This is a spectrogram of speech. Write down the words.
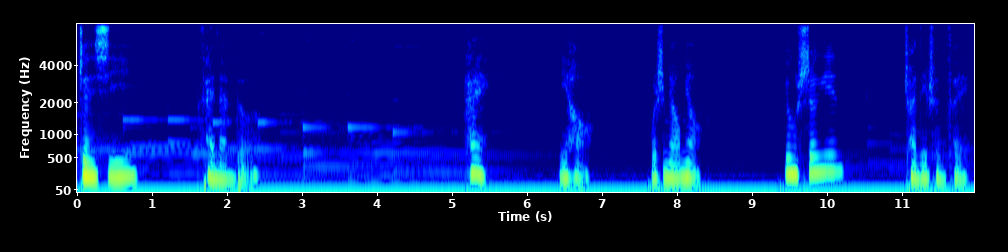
珍惜才难得。嗨，你好，我是苗苗，用声音传递纯粹。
